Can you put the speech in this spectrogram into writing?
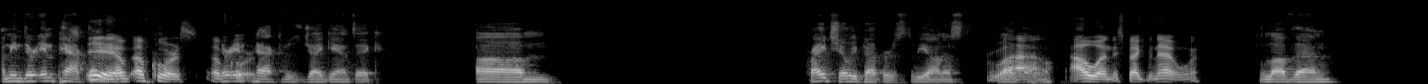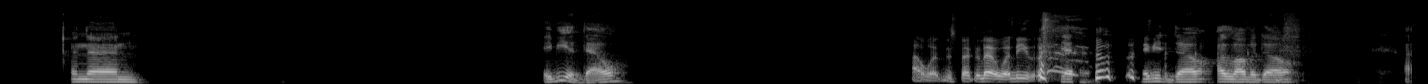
I mean their impact. Yeah, of, of course. Of their course. impact was gigantic. Um, probably Chili Peppers, to be honest. Wow, I wasn't expecting that one. Love them. And then maybe Adele. I wasn't expecting that one either. yeah, maybe Adele. I love Adele. I,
